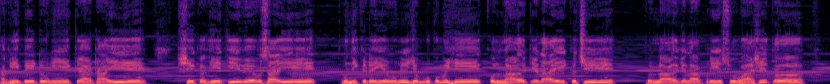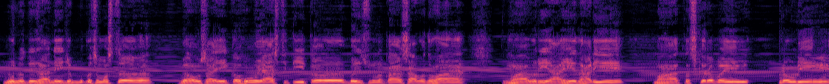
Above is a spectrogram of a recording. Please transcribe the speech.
अग्नी पेटवून एका ठाई शेक घेती व्यवसायी. कुणीकडे येऊन जम्मूकमही कोल्हाळ केला एकची. कोल्हाळ केला प्रिय सुभाषित बोलते झाले जम्मूक समस्त व्यावसायिक हो या स्थितीत बैसू नका सावध व्हा तुम्हावरी आहे धाडी महातस्कर बळी प्रौढी.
